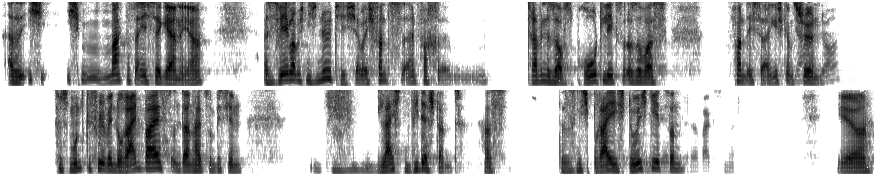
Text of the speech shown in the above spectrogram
also ich, ich mag das eigentlich sehr gerne, ja. Also es wäre, glaube ich, nicht nötig, aber ich fand es einfach, ähm, gerade wenn du so aufs Brot legst oder sowas, fand ich es eigentlich ganz Ja, schön. ja. Fürs Mundgefühl, wenn du reinbeißt und dann halt so ein bisschen leichten Widerstand hast. Dass es nicht breiig durchgeht, sondern, ja,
